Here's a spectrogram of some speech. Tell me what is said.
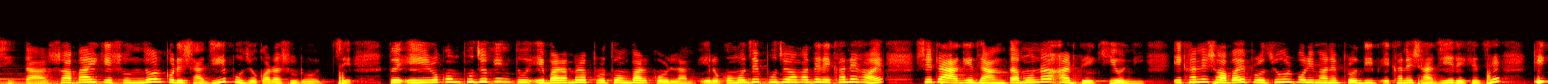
সীতা সবাইকে সুন্দর করে সাজিয়ে পুজো করা শুরু হচ্ছে। তো এই রকম পুজো কিন্তু এবার আমরা প্রথমবার করলাম। এরকমও যে পুজো আমাদের এখানে হয়, সেটা আগে জানতামও না আর দেখিও নি। এখানে সবাই প্রচুর পরিমাণে প্রদীপ এখানে সাজিয়ে রেখেছে। ঠিক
